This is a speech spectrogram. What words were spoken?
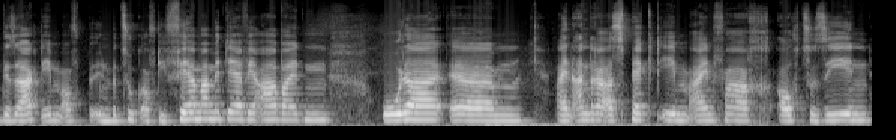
gesagt, eben auf, in Bezug auf die Firma, mit der wir arbeiten. Oder ähm, ein anderer Aspekt eben einfach auch zu sehen,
